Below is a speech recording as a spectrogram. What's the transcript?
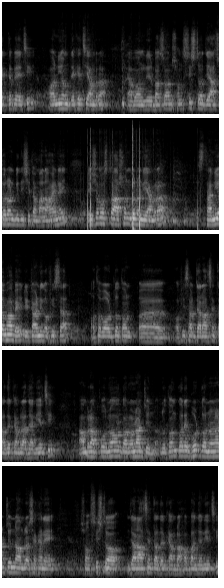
দেখতে পেয়েছি, অনিয়ম দেখেছি আমরা এবং নির্বাচন সংশ্লিষ্ট যে আচরণবিধি সেটা মানা হয় নাই। এই সমস্ত আসনগুলো নিয়ে আমরা স্থানীয়ভাবে রিটার্নিং অফিসার অথবা ঊর্ধ্বতন অফিসার যারা আছেন তাদেরকে আমরা জানিয়েছি আমরা পুনঃ গণনার জন্য, নতুন করে ভোট গণনার জন্য আমরা সেখানে সংশ্লিষ্ট যারা আছেন তাদেরকে আমরা আহ্বান জানিয়েছি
